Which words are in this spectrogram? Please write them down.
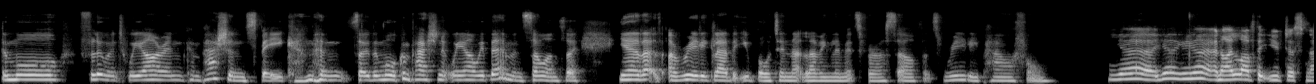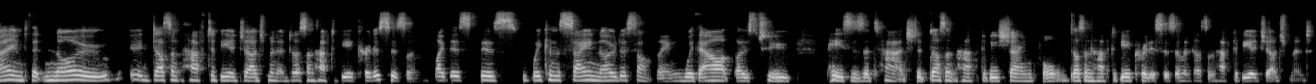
the more fluent we are in compassion speak. And then so the more compassionate we are with them and so on. So yeah that i'm really glad that you brought in that loving limits for ourselves. It's really powerful yeah, yeah, yeah. And I love that you've just named that no, it doesn't have to be a judgment, it doesn't have to be a criticism. Like there's there's we can say no to something without those two pieces attached. It doesn't have to be shameful, it doesn't have to be a criticism, it doesn't have to be a judgment.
